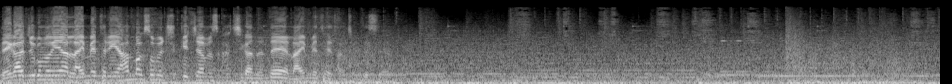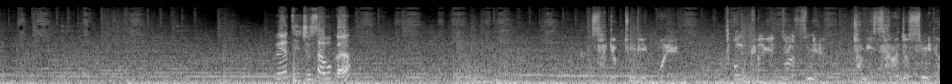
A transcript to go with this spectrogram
내가 죽으면 그냥 라인 메탈이 한방 쏘면 죽겠지 하면서 같이 갔는데 라인 메탈이 당첨됐어요 그냥 대충 쏴볼까요? 사격 준비 완료. 통쾌하게 뚫었습니다. 적이 사라졌습니다.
